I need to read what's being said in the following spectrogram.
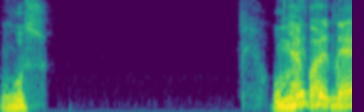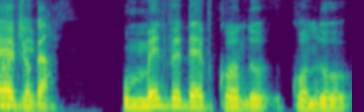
Um russo. O e Medvedev, o Medvedev, quando, quando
